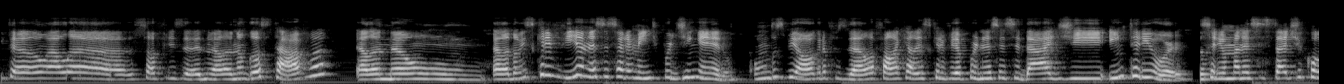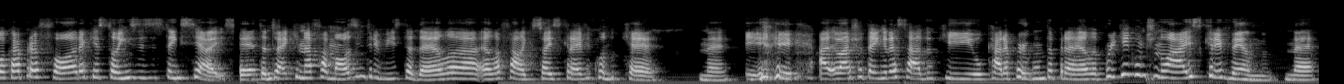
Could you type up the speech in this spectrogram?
Então ela, só frisando, ela não gostava ela não, ela não escrevia necessariamente por dinheiro. Um dos biógrafos dela fala que ela escrevia por necessidade interior. Seria uma necessidade de colocar para fora questões existenciais. É, tanto é que na famosa entrevista dela, ela fala que só escreve quando quer né? E eu acho até engraçado que o cara pergunta para ela por que continuar escrevendo, né?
